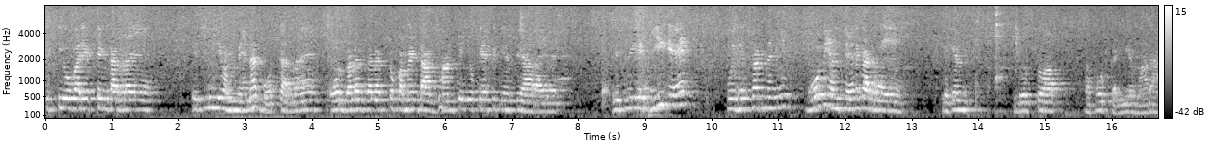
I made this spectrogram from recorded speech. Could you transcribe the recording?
कितनी ओवर एक्टिंग कर रहे हो इसलिए हम मेहनत बहुत कर रहे हैं और गलत गलत तो कमेंट आप जानते ही हो कैसे कैसे आ रहे हैं इसलिए ठीक है कोई दिक्कत नहीं, वो भी हम सहन कर रहे हैं। लेकिन दोस्तों, आप सपोर्ट करिए हमारा।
